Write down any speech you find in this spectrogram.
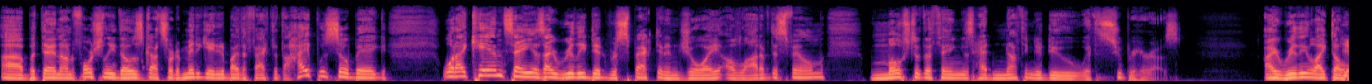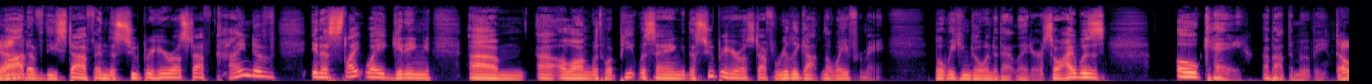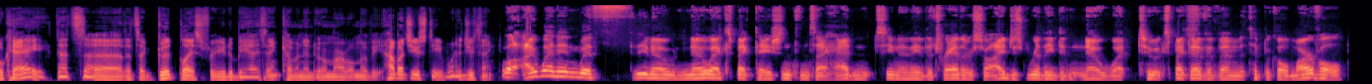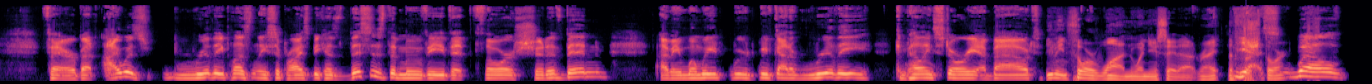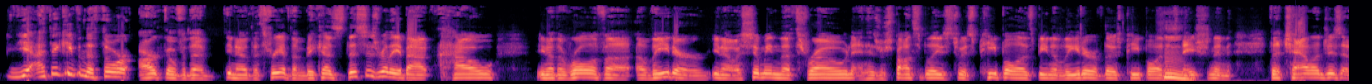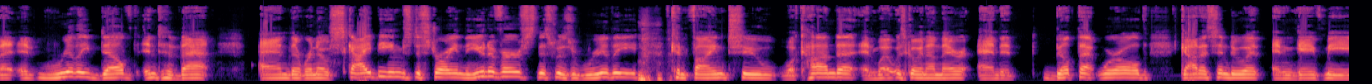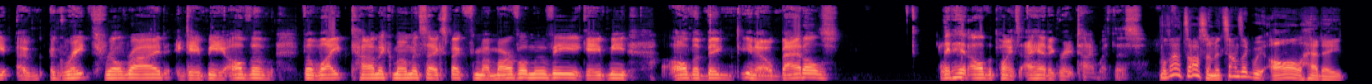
Uh, but then unfortunately, those got sort of mitigated by the fact that the hype was so big. What I can say is I really did respect and enjoy a lot of this film. Most of the things had nothing to do with superheroes. I really liked a Yeah. lot of the stuff and the superhero stuff, kind of in a slight way, getting um, uh, along with what Pete was saying. The superhero stuff really got in the way for me, but we can go into that later. So I was okay about the movie. Okay, that's uh that's a good place for you to be, I think, coming into a Marvel movie. How about you, Steve? What did you think? Well, I went in with you know no expectation since I hadn't seen any of the trailers, so I just really didn't know what to expect other than the typical Marvel fare. But I was really pleasantly surprised because this is the movie that Thor should have been. I mean, when we, we we've got a really compelling story about You mean Thor one when you say that, right? The first yes. Thor. Well, yeah, I think even the Thor arc over the you know the three of them because this is really about how you know the role of a, a leader, you know, assuming the throne and his responsibilities to his people as being a leader of those people and his Hmm. nation and the challenges, and it, it really delved into that. And there were no sky beams destroying the universe. This was really confined to Wakanda and what was going on there, and it built that world, got us into it, and gave me a, a great thrill ride. It gave me all the the light comic moments I expect from a Marvel movie. It gave me all the big, you know, battles. It hit all the points. I had a great time with this. Well, that's awesome. It sounds like we all had a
